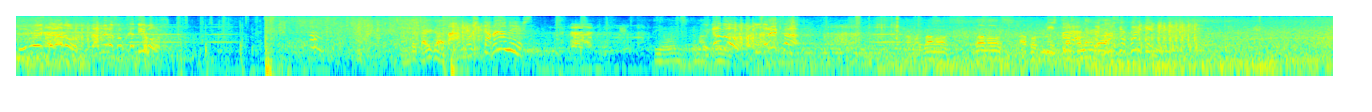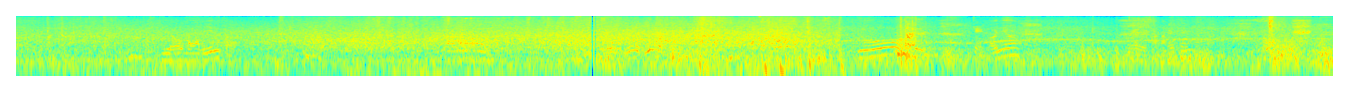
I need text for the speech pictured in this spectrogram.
¡Cubro este lado! ¡Dame los objetivos! No te caigas. ¡Vamos, cabrones! Dios, qué mal. ¡Cuidado! ¡A tu derecha! Vamos, vamos, vamos a por que colega. no se acerquen. Dios, vaya viento. Vamos. No. ¿Qué coño? ¿Qué desaparecen?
